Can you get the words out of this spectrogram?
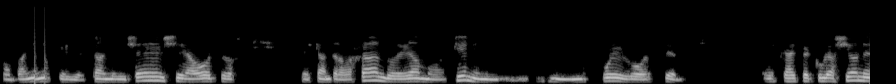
compañeros que están de licencia, otros están trabajando, digamos, tienen un juego este, estas especulaciones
